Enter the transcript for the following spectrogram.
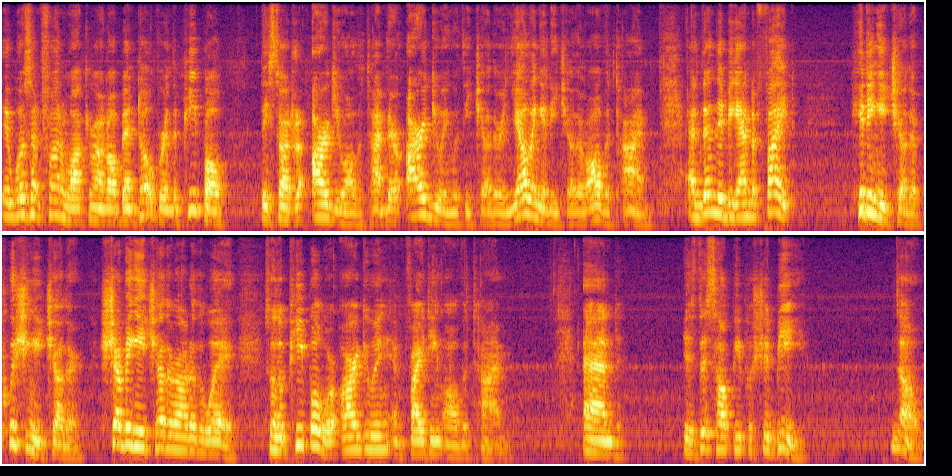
it wasn't fun walking around all bent over. And the people, they started to argue all the time. They're arguing with each other and yelling at each other all the time. And then they began to fight, hitting each other, pushing each other, shoving each other out of the way. So the people were arguing and fighting all the time. And is this how people should be? No.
